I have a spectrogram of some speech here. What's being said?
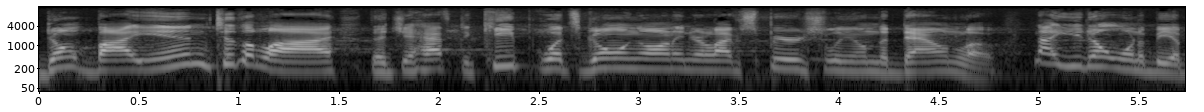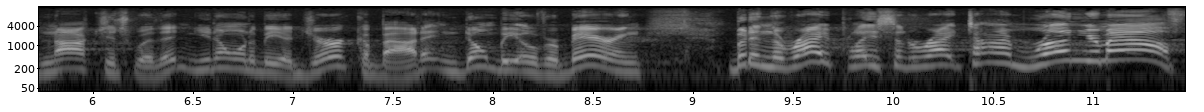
Don't buy into the lie that you have to keep what's going on in your life spiritually on the down low. Now, you don't want to be obnoxious with it, and you don't want to be a jerk about it, and don't be overbearing, but in the right place at the right time, run your mouth.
